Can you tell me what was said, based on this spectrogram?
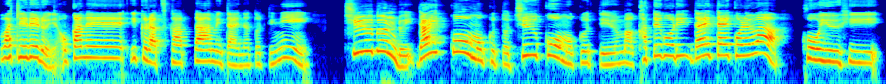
分けれるんや。お金いくら使ったみたいな時に、中分類、大項目と中項目っていう、まあカテゴリー、大体これはこういう費、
